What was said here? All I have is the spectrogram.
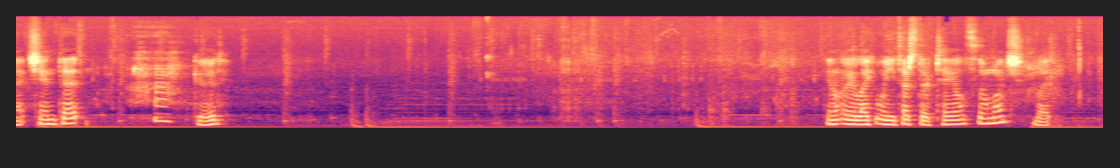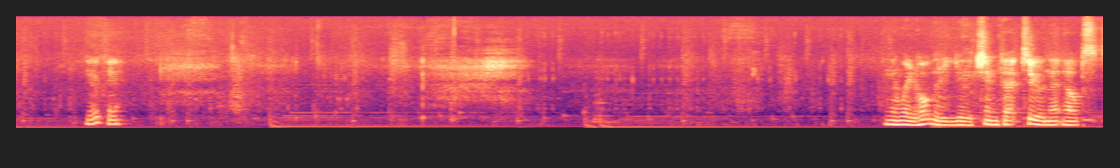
Doing that chin pet. Good. They don't really like it when you touch their tail so much, but you're okay. And then while you're holding her, you can do the chin pet too, and that helps.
